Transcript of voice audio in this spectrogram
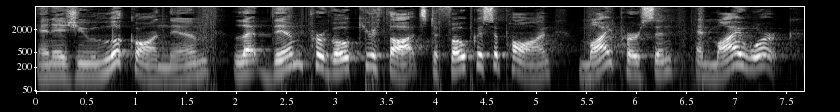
And as you look on them, let them provoke your thoughts to focus upon my person and my work.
